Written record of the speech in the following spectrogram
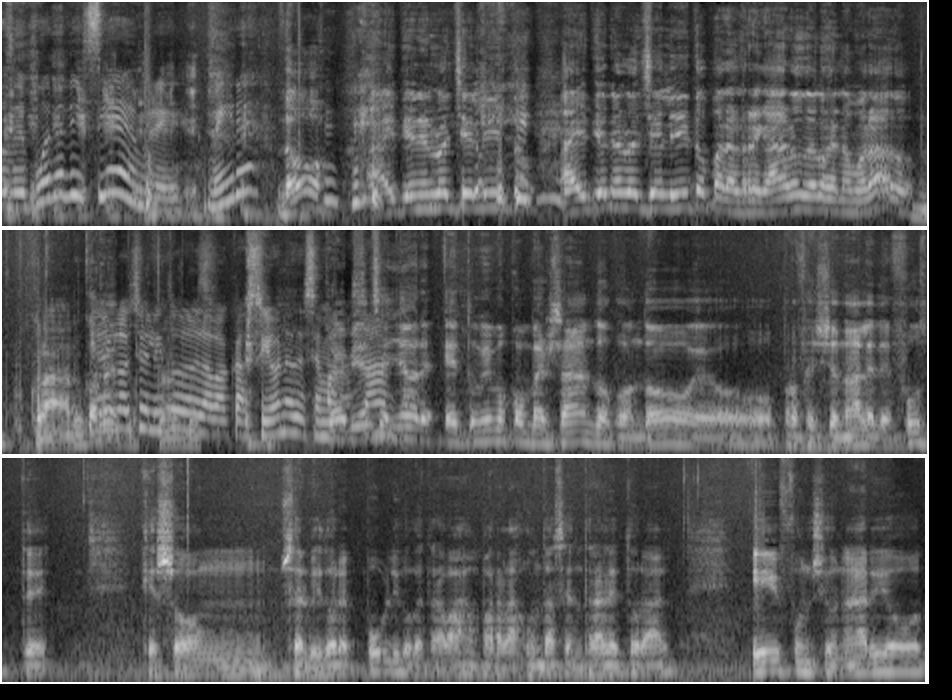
después de diciembre. Mire. No, ahí tienen los chelitos, ahí tienen los chelitos para el regalo de los enamorados. Claro, Tienen los chelitos de las vacaciones de Semana Pues bien, señores, estuvimos conversando con dos eh, profesionales de FUSTE que son servidores públicos que trabajan para la Junta Central Electoral y funcionarios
